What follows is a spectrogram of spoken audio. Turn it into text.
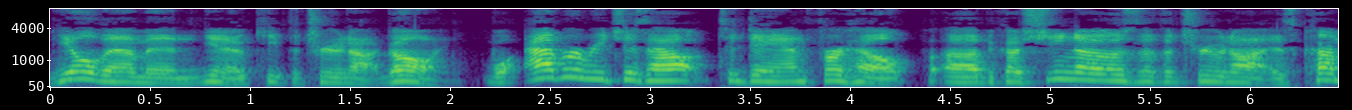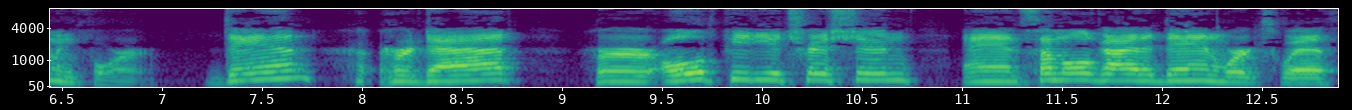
heal them and, you know, keep the True Knot going. Well, Abra reaches out to Dan for help uh, because she knows that the True Knot is coming for her. Dan, her dad, her old pediatrician, and some old guy that Dan works with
